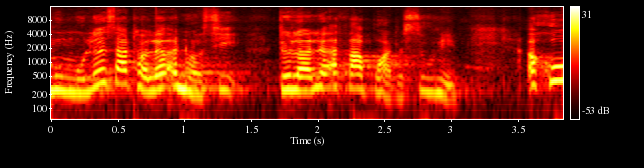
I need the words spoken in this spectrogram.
မူမူလဲစားထော်လဲအနော်စီဒူလာလဲအသပွားတဆူနေအခု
